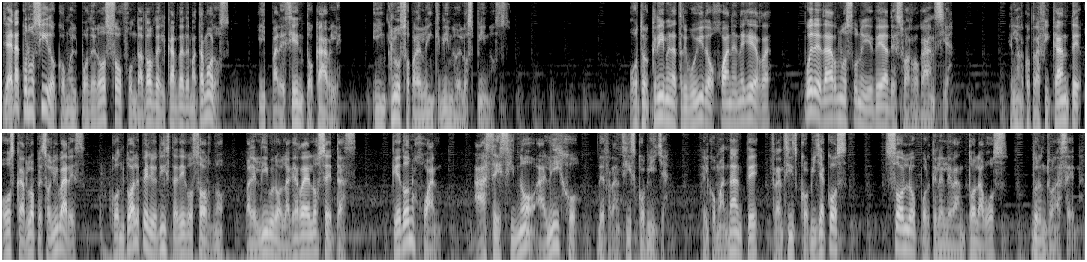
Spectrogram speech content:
ya era conocido como el poderoso fundador del cártel de Matamoros y parecía intocable, incluso para el inquilino de los Pinos. Otro crimen atribuido a Juan N. Guerra puede darnos una idea de su arrogancia. El narcotraficante Óscar López Olivares contó al periodista Diego Sorno para el libro La Guerra de los Zetas que don Juan asesinó al hijo de Francisco Villa, el comandante Francisco Villacós, solo porque le levantó la voz durante una cena.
